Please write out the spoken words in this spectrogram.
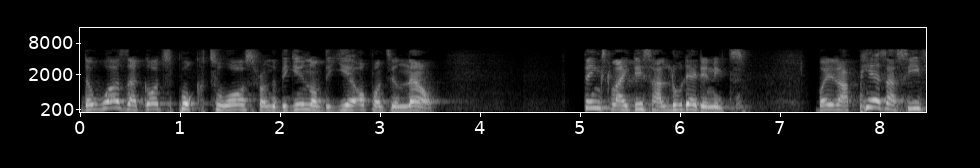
The words that God spoke to us from the beginning of the year up until now, things like this are loaded in it. But it appears as if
